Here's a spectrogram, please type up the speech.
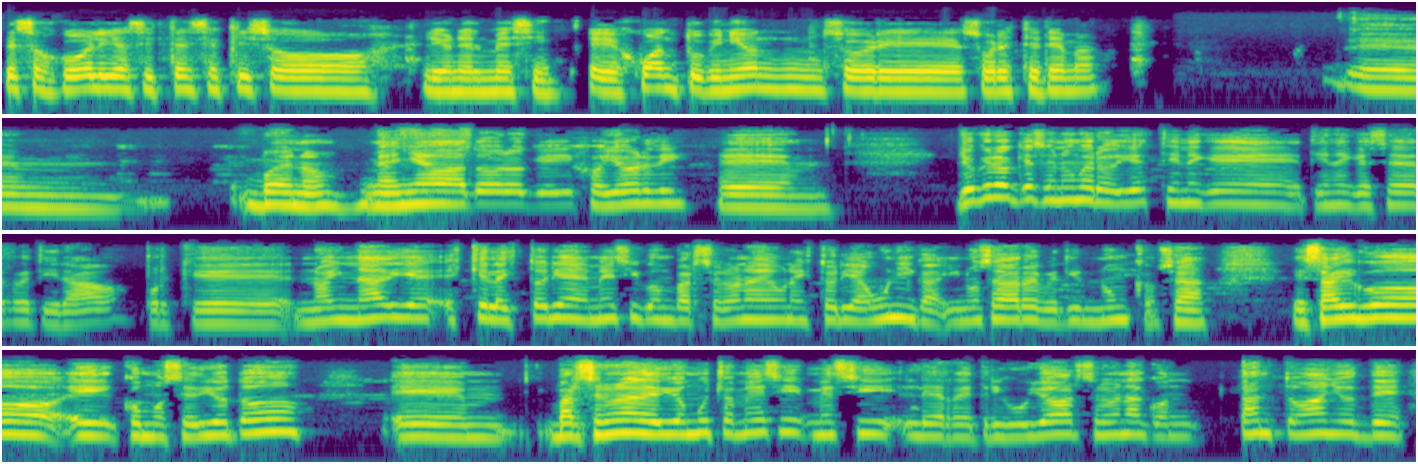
esos goles y asistencias que hizo Lionel Messi. Eh, Juan, tu opinión sobre, sobre este tema. Em, bueno, me añado a todo lo que dijo Jordi. Em, yo creo que ese número 10 tiene que, tiene que ser retirado porque no hay nadie, es que la historia de Messi con Barcelona es una historia única y no se va a repetir nunca. O sea, es algo eh, como se dio todo. Eh, Barcelona le dio mucho a Messi, Messi le retribuyó a Barcelona con tantos años de,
